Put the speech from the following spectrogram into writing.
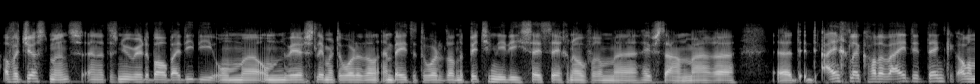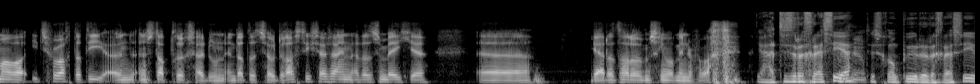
of adjustments. En het is nu weer de bal bij Didi om, om weer slimmer te worden dan, en beter te worden dan de pitching die hij steeds tegenover hem heeft staan. Maar eigenlijk hadden wij dit denk ik allemaal wel iets verwacht dat hij een, een stap terug zou doen. En dat het zo drastisch zou zijn, dat is een beetje... Ja, dat hadden we misschien wat minder verwacht. Ja, het is regressie, hè? Het is gewoon pure regressie. Je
